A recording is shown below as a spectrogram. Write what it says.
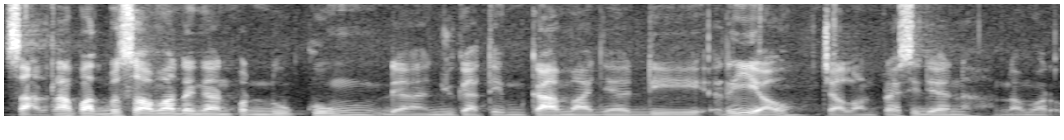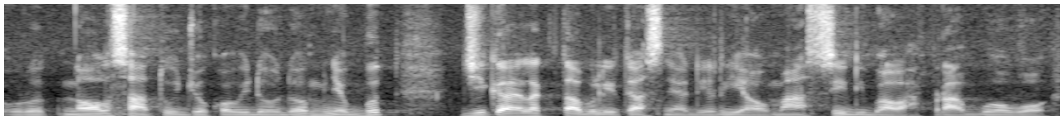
Saat rapat bersama dengan pendukung dan juga tim kampanye di Riau, calon presiden nomor urut 01 Joko Widodo menyebut jika elektabilitasnya di Riau masih di bawah Prabowo.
